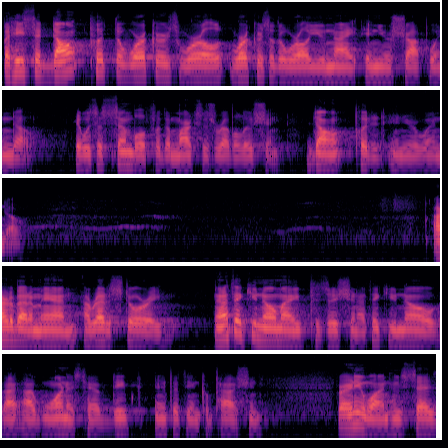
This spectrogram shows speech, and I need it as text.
But he said, don't put the workers, world, workers of the world unite in your shop window. It was a symbol for the Marxist revolution. Don't put it in your window. I heard about a man, I read a story, and I think you know my position. I think you know I, I want us to have deep empathy and compassion for anyone who says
